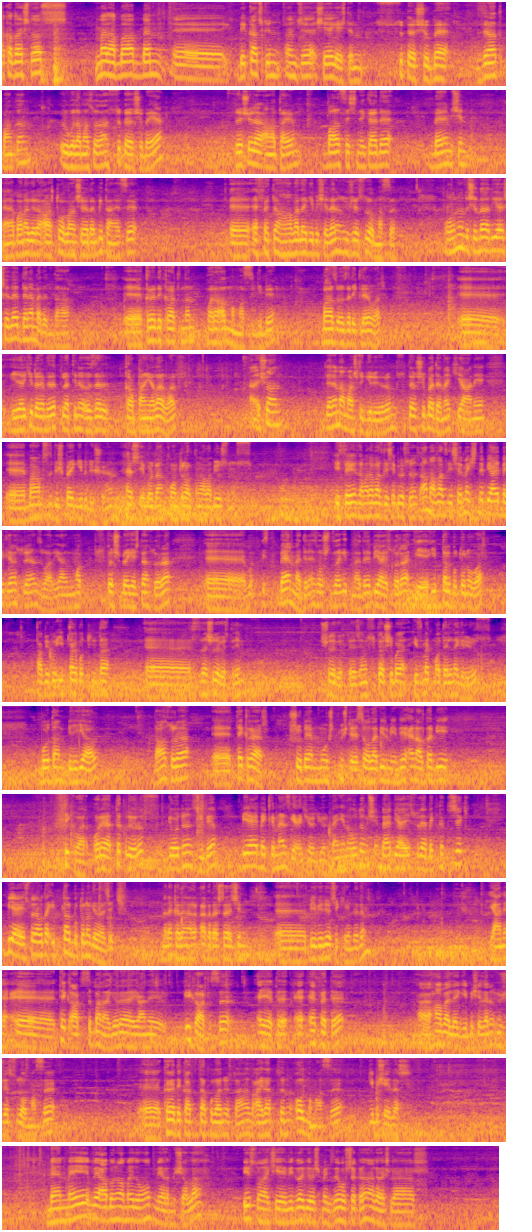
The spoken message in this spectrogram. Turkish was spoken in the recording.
Arkadaşlar merhaba. Ben eee, birkaç gün önce şeye geçtim. Süper Şube Ziraat Bank'ın uygulaması olan Süper Şube'ye. Size şöyle anlatayım. Bazı seçeneklerde benim için yani bana göre artı olan şeylerden bir tanesi eee EFT havale gibi şeylerin ücretsiz olması. Onun dışında diğer şeyler denemedim daha. Eee, kredi kartından para almaması gibi bazı özellikleri var e, ileriki dönemde platine özel kampanyalar var. Yani şu an deneme amaçlı giriyorum. Süper şube demek yani e, bağımsız bir şube gibi düşünün. Her şeyi buradan kontrol altına alabiliyorsunuz. İstediğiniz zaman da vazgeçebiliyorsunuz. Ama vazgeçmek için de bir ay bekleme süreniz var. Yani süper şubeye geçtikten sonra e, beğenmediniz, hoşunuza gitmedi. Bir ay sonra e, iptal butonu var. Tabii bu iptal butonunda e, size şöyle göstereyim. Şöyle göstereceğim. Süper şube hizmet modeline giriyoruz. Buradan bilgi al. Daha sonra e, tekrar şube müşterisi olabilir miyim diye en altta bir tik var. Oraya tıklıyoruz. Gördüğünüz gibi bir ay beklemeniz gerekiyor diyor. Ben yeni olduğum için ben bir ay süre bekletecek. Bir ay sonra orada iptal butonu gelecek. Merak eden arkadaşlar için e, bir video çekeyim dedim. Yani e, tek artısı bana göre yani ilk artısı EYT, EFT, e, havale gibi şeylerin ücretsiz olması, e, kredi kartı da kullanıyorsanız aidatın olmaması gibi şeyler. Beğenmeyi ve abone olmayı da unutmayalım inşallah. Bir sonraki videoda görüşmek üzere. Hoşçakalın arkadaşlar.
